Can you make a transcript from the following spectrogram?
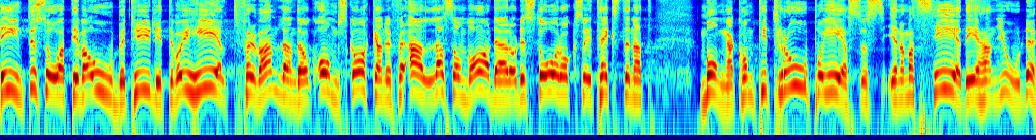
Det är inte så att det var obetydligt, det var ju helt förvandlande och omskakande för alla som var där och det står också i texten att Många kom till tro på Jesus genom att se det han gjorde.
